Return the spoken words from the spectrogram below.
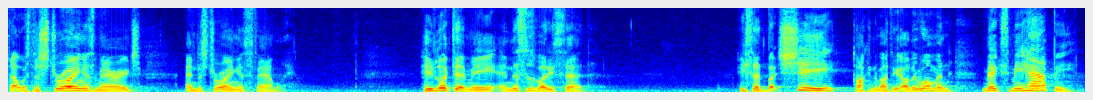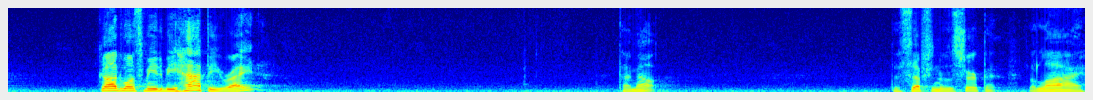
that was destroying his marriage and destroying his family. He looked at me, and this is what he said. He said, But she, talking about the other woman, makes me happy. God wants me to be happy, right? Time out. Deception of the serpent, the lie,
